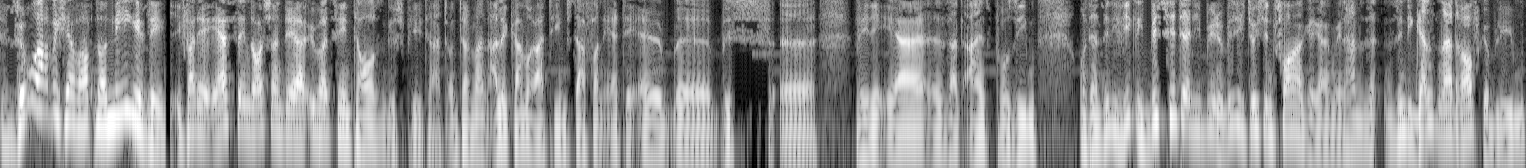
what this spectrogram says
So habe ich ja überhaupt noch nie gesehen. Ich war der Erste in Deutschland, der über 10.000 gespielt hat. Und dann waren alle Kamerateams da von RTL äh, bis äh, WDR, äh, Sat1, Pro7. Und dann sind die wirklich bis hinter die Bühne, bis ich durch den Vorhang gegangen bin, haben, sind die ganz nah drauf geblieben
